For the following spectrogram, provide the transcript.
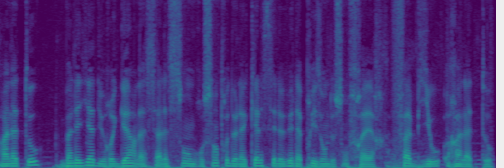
Ralato balaya du regard la salle sombre au centre de laquelle s'élevait la prison de son frère, Fabio Ralato.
